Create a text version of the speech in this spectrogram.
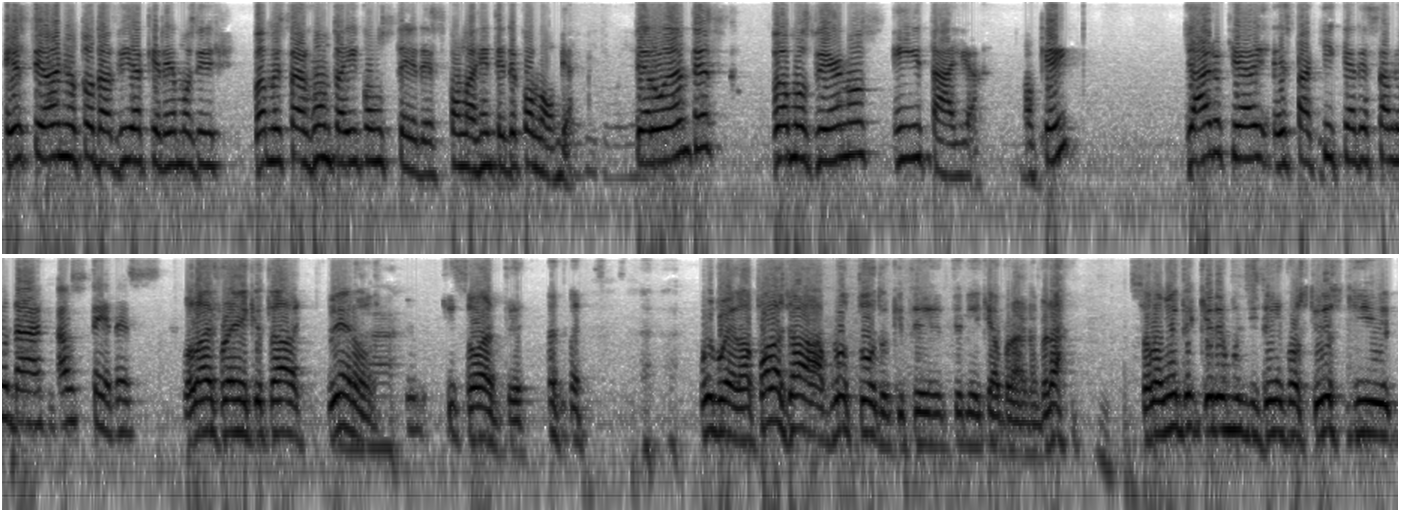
Este año todavía queremos ir. Vamos a estar juntos ahí con ustedes, con la gente de Colombia. Pero antes vamos vernos en Italia. ¿Ok? Jairo que está aquí quiere saludar a ustedes. Olá, Efraim, que tal? Bueno, que sorte. Muy bueno, a Paula já habló todo que te, que hablar, na verdade? Solamente queremos dizer para vocês que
